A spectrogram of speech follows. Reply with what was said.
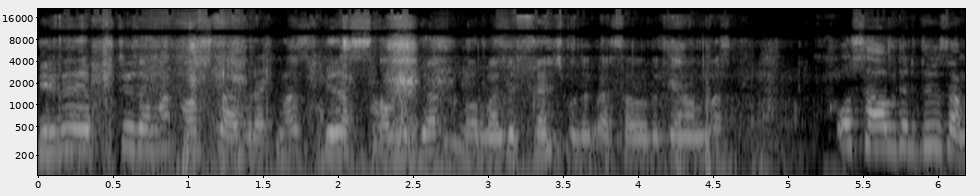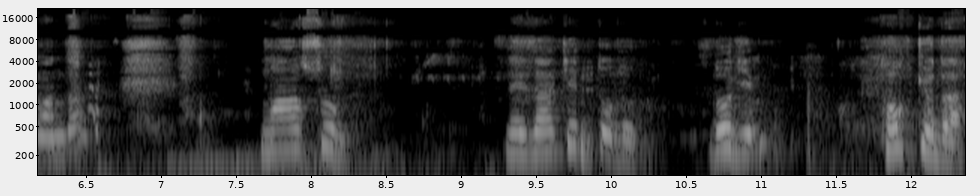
Birine yapıştığı zaman asla bırakmaz. Biraz saldırgan. Normalde French Bulldog'lar saldırgan olmaz. O saldırdığı zaman da masum, nezaket dolu Dogim Tokyo'da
